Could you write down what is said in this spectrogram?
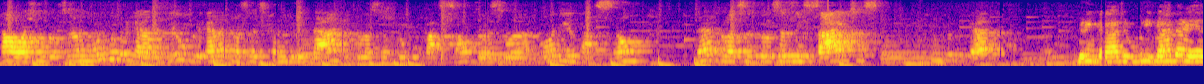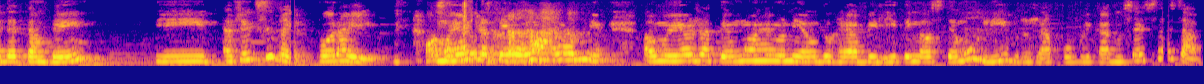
Tá ótimo, professora. Muito obrigada, viu? Obrigada pela sua disponibilidade, pela sua preocupação, pela sua orientação. né, pelos, pelos seus insights. Muito obrigada. Obrigada, obrigada, Éder, também. E a gente se vê por aí. Amanhã já tem uma reunião, amanhã eu já tenho uma reunião do Reabilita e nós temos um livro já publicado, não sei se você sabe.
